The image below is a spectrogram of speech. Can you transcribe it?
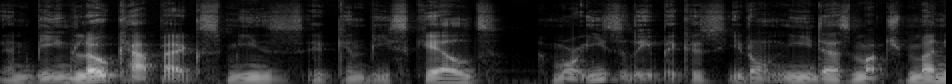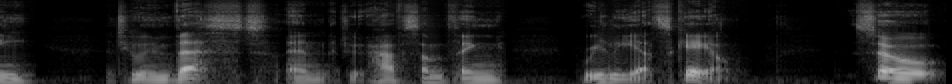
And being low capex means it can be scaled more easily because you don't need as much money to invest and to have something really at scale. So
